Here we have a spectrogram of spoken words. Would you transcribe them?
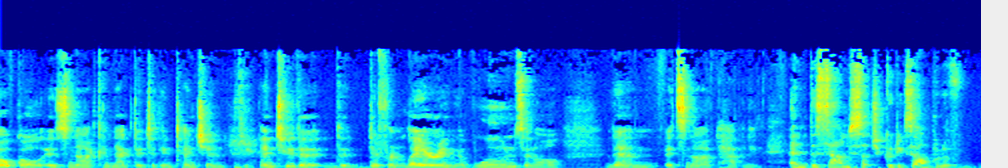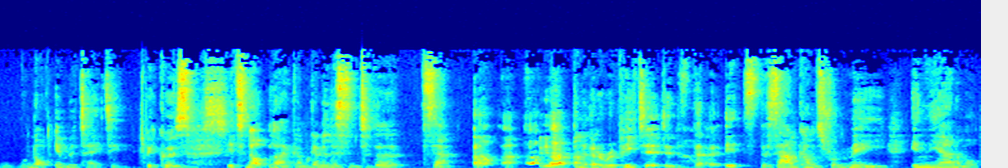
vocal is not connected to the intention Yeah. and to the the different layering of wounds and all, then it's not happening. And the sound is such a good example of not imitating because Yes. it's not like I'm going to listen to the sound oh, uh, uh, Yeah. and I'm going to repeat it. It's, No. the, it's the sound comes from me in the animal,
